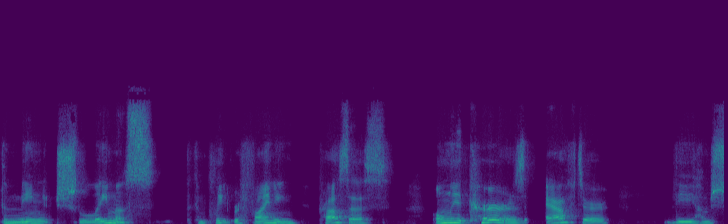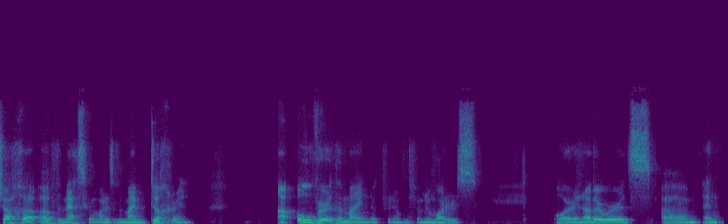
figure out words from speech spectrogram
the main shlemus, the complete refining process, only occurs after the hamshacha of the masculine waters, of the Maim Duchrin, uh, over the Maim Nukvin, over the feminine waters. Or in other words, um, and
